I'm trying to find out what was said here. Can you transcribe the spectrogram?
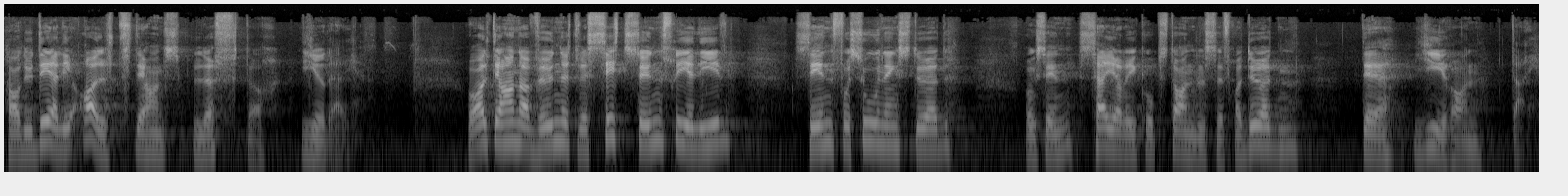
har du del i alt det hans løfter gir deg. Og alt det han har vunnet ved sitt syndfrie liv, sin forsoningsdød og sin seierrike oppstandelse fra døden, det gir han deg.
